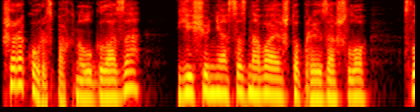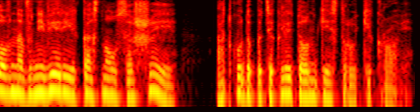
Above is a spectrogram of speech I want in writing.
широко распахнул глаза, еще не осознавая, что произошло, словно в неверии коснулся шеи, откуда потекли тонкие струйки крови.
